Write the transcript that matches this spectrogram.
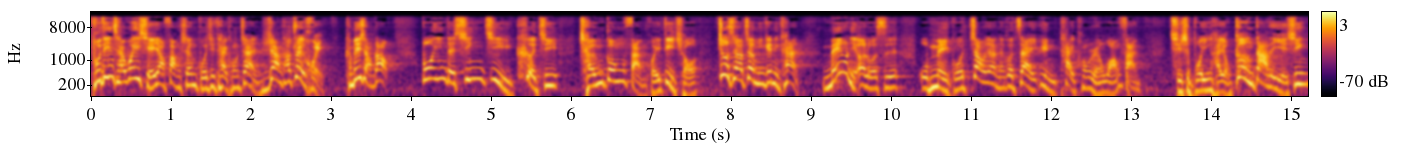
普丁才威胁要放生国际太空站，让它坠毁，可没想到波音的星际客机成功返回地球，就是要证明给你看，没有你俄罗斯，我美国照样能够载运太空人往返。其实波音还有更大的野心，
